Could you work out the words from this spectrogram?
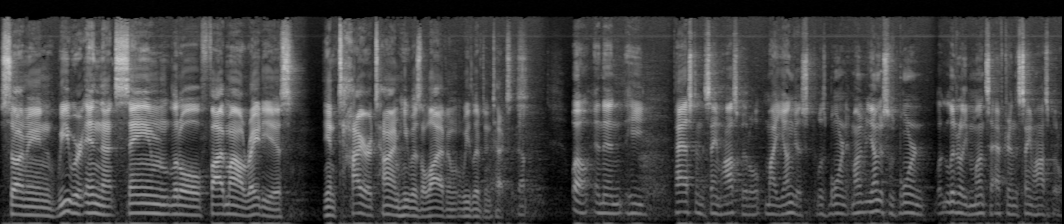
So I mean, we were in that same little 5 mile radius the entire time he was alive and we lived in Texas. Well, and then he passed in the same hospital. My youngest was born. My youngest was born literally months after in the same hospital.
